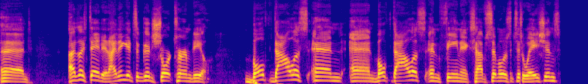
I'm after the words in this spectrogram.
And as I stated, I think it's a good short-term deal. Both Dallas and and both Dallas and Phoenix have similar situations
